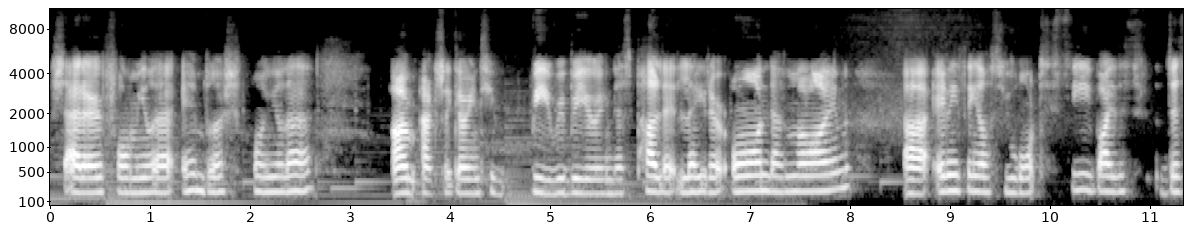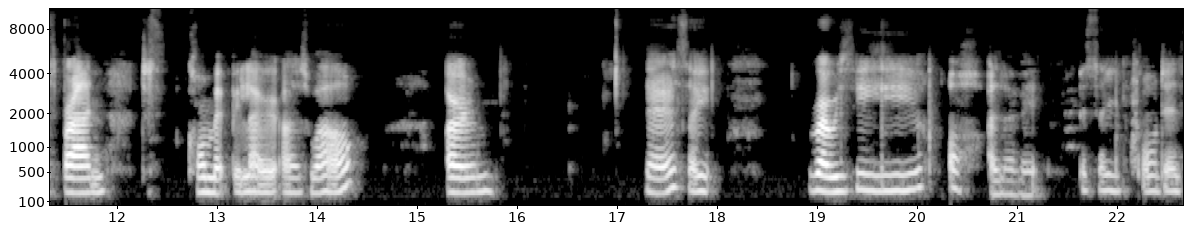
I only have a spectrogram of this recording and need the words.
shadow formula and blush formula I'm actually going to be reviewing this palette later on down the line. Uh, anything else you want to see by this this brand, just comment below as well. Um, there, so Rosy, oh, I love it. It's so gorgeous.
